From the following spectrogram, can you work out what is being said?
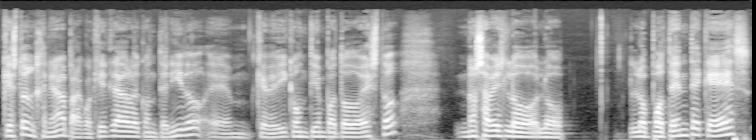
que esto en general para cualquier creador de contenido em, que dedica un tiempo a todo esto, no sabéis lo, lo potente que es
